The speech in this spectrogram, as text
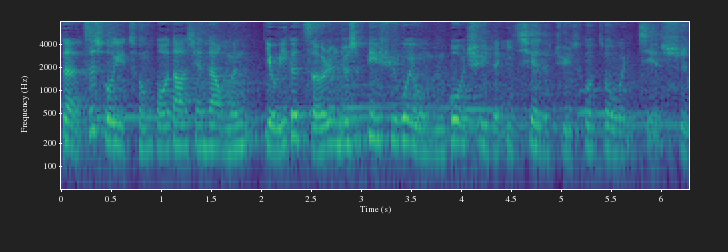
的之所以存活到现在，我们有一个责任，就是必须为我们过去的一切的举措作为解释。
